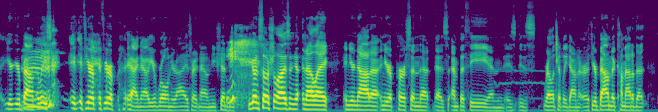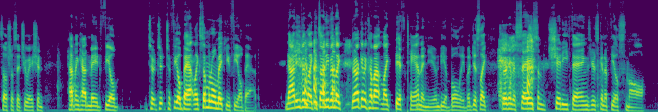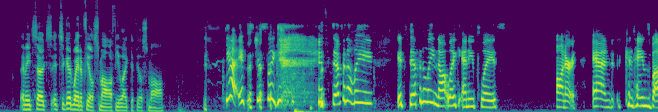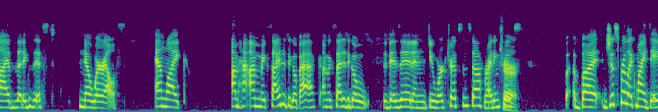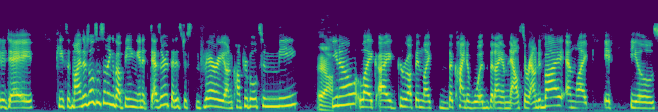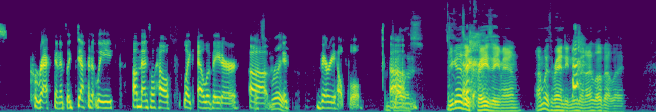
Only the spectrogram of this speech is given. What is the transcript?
you're you're bound. At least if, if you're if you're a, yeah, I know you're rolling your eyes right now, and you should be. you go and socialize in, in LA, and you're not a and you're a person that has empathy and is is relatively down to earth. You're bound to come out of that social situation having had made feel to, to, to feel bad. Like someone will make you feel bad. Not even like it's not even like they're not gonna come out and like biff Tannen you and be a bully, but just like they're gonna say some shitty things. You're just gonna feel small. I mean, so it's it's a good way to feel small if you like to feel small. yeah it's just like it's definitely it's definitely not like any place on earth and contains vibes that exist nowhere else and like i'm ha- i'm excited to go back i'm excited to go visit and do work trips and stuff writing Sure. trips but, but just for like my day-to-day peace of mind there's also something about being in a desert that is just very uncomfortable to me Yeah. you know like i grew up in like the kind of woods that i am now surrounded by and like it feels correct and it's like definitely a mental health like elevator That's um great. it's very helpful I'm jealous. You guys are crazy, man. I'm with Randy Newman. I love LA.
